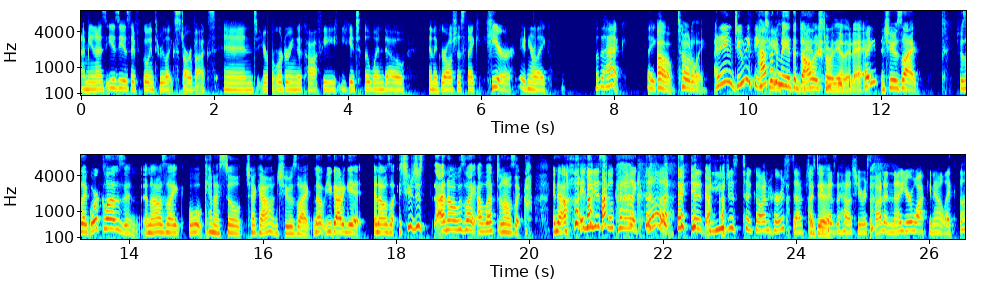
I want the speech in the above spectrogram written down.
I mean, as easy as if going through like Starbucks and you're ordering a coffee, you get to the window and the girl's just like, here. And you're like, what the heck? Like, Oh, totally. I didn't even do anything Happened to, to me at the dollar store the other day. Right? And she was like, she was like, we're closing. And I was like, well, can I still check out? And she was like, nope, you got to get. And I was like, she was just, and I was like, I left and I was like, ah, you know. and you just feel kind of like, ugh. But Yeah. you just took on her stuff just because of how she responded. Now you're walking out like, ugh.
